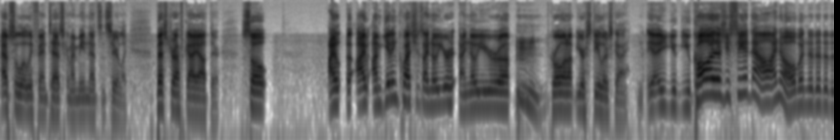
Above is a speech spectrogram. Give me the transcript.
absolutely fantastic, and I mean that sincerely. Best draft guy out there. So, I, I I'm getting questions. I know you're I know you're uh, growing up. You're a Steelers guy. You you call it as you see it now. I know, but da, da, da,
